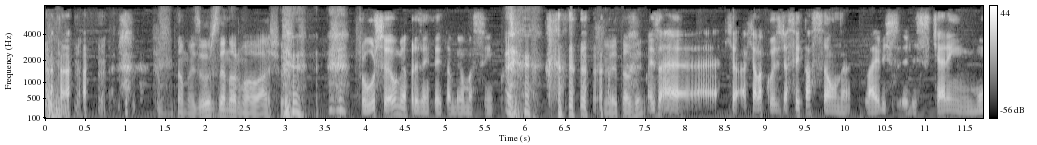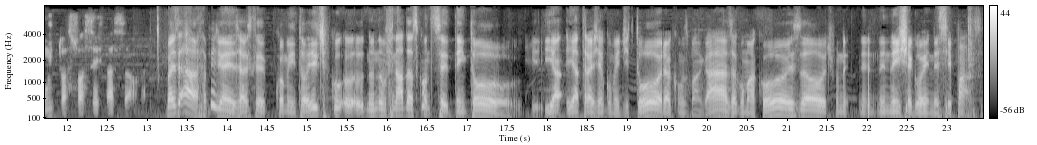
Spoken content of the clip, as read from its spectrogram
Não, mas o urso é normal, eu acho. Pro urso eu me apresentei também umas cinco. Ele tá vendo? Mas é que- aquela coisa de aceitação, né? Lá eles, eles querem muito a sua aceitação, né? Mas, ah, rapidinho aí, já que você comentou aí, tipo, no, no final das contas você tentou ir, ir atrás de alguma editora com os mangás, alguma coisa, ou tipo, ne- ne- nem chegou aí nesse passo?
